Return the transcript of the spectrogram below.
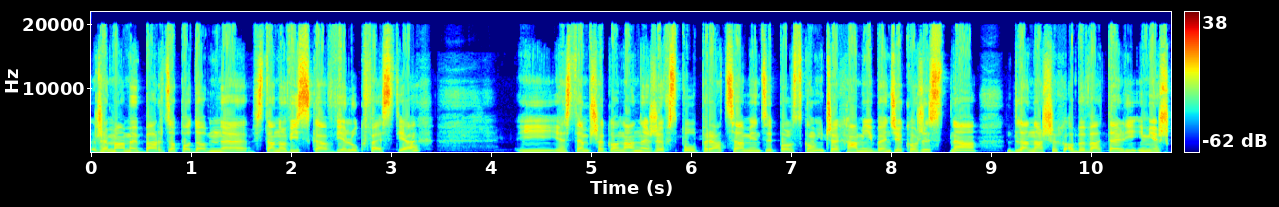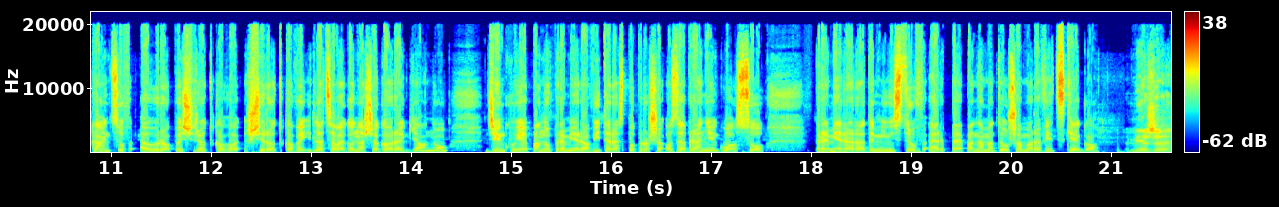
że mamy bardzo podobne stanowiska w wielu kwestiach. I jestem przekonany, że współpraca między Polską i Czechami będzie korzystna dla naszych obywateli i mieszkańców Europy Środkowo- Środkowej i dla całego naszego regionu. Dziękuję panu premierowi. Teraz poproszę o zabranie głosu premiera Rady Ministrów RP, pana Mateusza Morawieckiego. Premierze,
